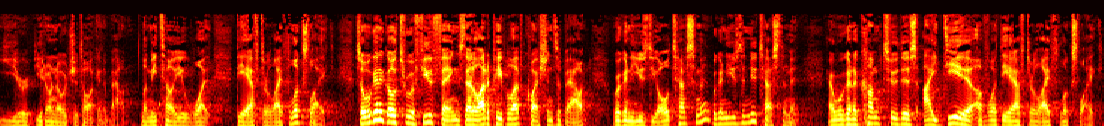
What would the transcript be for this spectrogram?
you're, you don't know what you're talking about. Let me tell you what the afterlife looks like. So we're going to go through a few things that a lot of people have questions about. We're going to use the Old Testament, we're going to use the New Testament, and we're going to come to this idea of what the afterlife looks like.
